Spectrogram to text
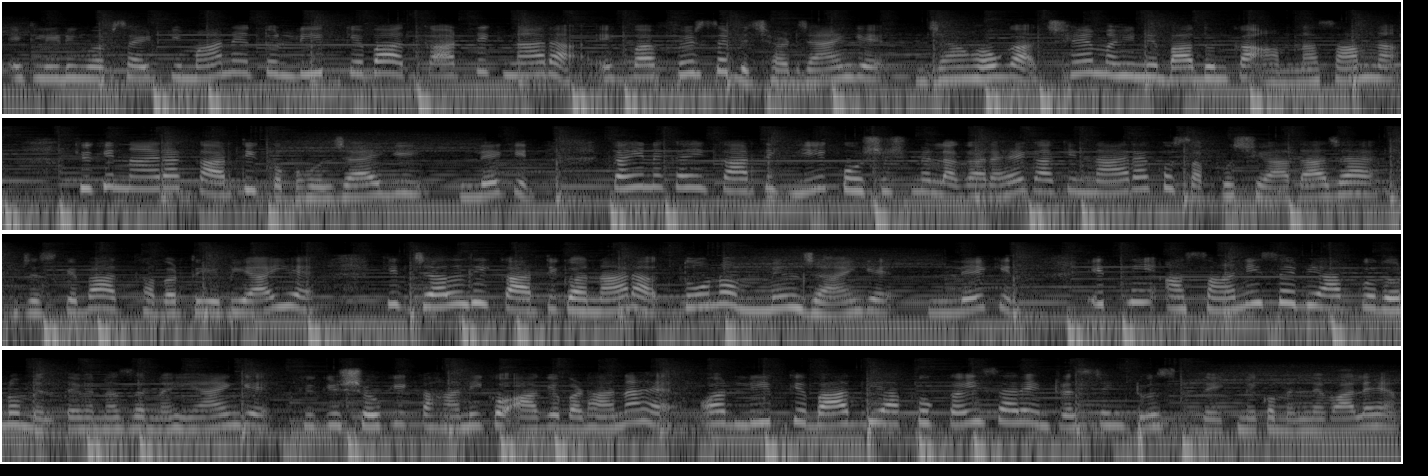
एक लीडिंग वेबसाइट की माने तो लीप के बाद कार्तिक नायरा एक बार फिर से बिछड़ जाएँगे। जहाँ होगा, छह महीने बाद उनका आमना सामना, क्योंकि नायरा कार्तिक को भूल जाएगी। लेकिन कहीं न कहीं कार्तिक ये कोशिश में लगा रहेगा कि नायरा को सब कुछ याद आ जाए, जिसके बाद खबर तो ये भी आई है कि जल्द ही कार्तिक और नायरा दोनों मिल जाएँगे। लेकिन इतनी आसानी से भी आपको दोनों मिलते हुए नज़र नहीं आएँगे, क्योंकि शो की कहानी को आगे बढ़ाना है और लीप के बाद भी आपको कई सारे इंटरेस्टिंग ट्विस्ट देखने को मिलने वाले हैं।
